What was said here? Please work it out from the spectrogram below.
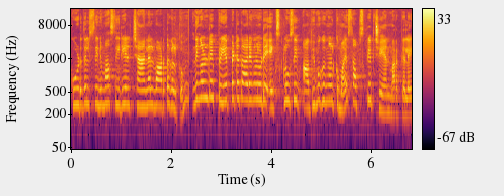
കൂടുതൽ സിനിമ സീരിയൽ ചാനൽ വാർത്തകൾക്കും നിങ്ങളുടെ പ്രിയപ്പെട്ട താരങ്ങളുടെ എക്സ്ക്ലൂസീവ് അഭിമുഖങ്ങൾക്കുമായി സബ്സ്ക്രൈബ് ചെയ്യാൻ മറക്കല്ലേ?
